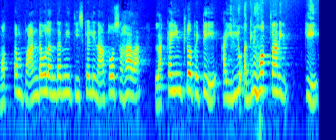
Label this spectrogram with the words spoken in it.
మొత్తం పాండవులందరినీ తీసుకెళ్ళి నాతో సహా లక్క ఇంట్లో పెట్టి ఆ ఇల్లు అగ్నిహోత్రానికి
